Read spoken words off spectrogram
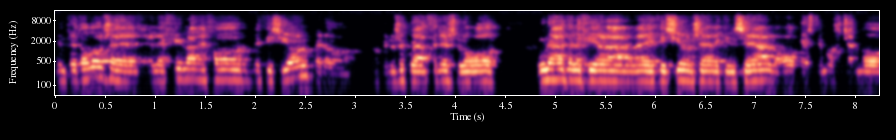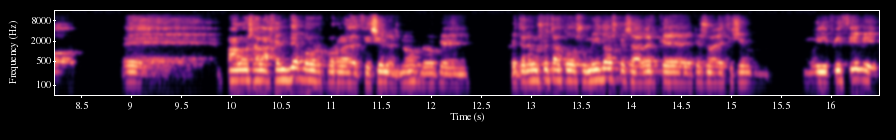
entre todos eh, elegir la mejor decisión, pero lo que no se puede hacer es luego, una vez elegida la, la decisión, sea de quien sea, luego que estemos echando eh, palos a la gente por, por las decisiones, ¿no? Creo que, que tenemos que estar todos unidos, que saber que, que es una decisión muy difícil y,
